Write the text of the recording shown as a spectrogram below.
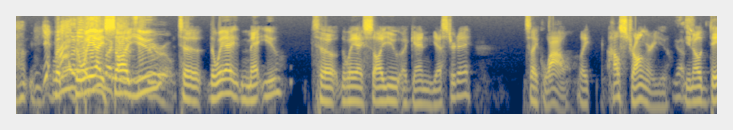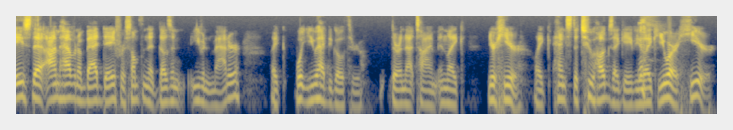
but the way I like saw you to the way I met you to the way I saw you again yesterday, it's like wow, like how strong are you? Yes. You know, days that I'm having a bad day for something that doesn't even matter, like what you had to go through during that time, and like you're here. Like, hence the two hugs I gave you. Like, you are here.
